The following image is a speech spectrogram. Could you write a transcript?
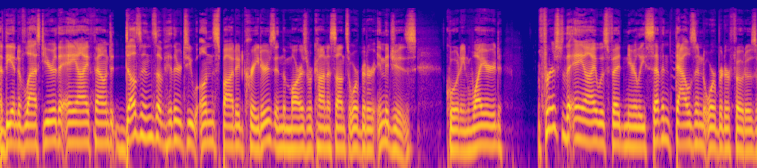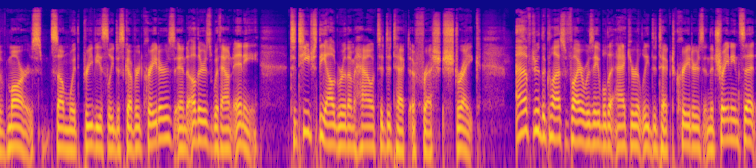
At the end of last year, the AI found dozens of hitherto unspotted craters in the Mars Reconnaissance Orbiter images. Quoting Wired, First, the AI was fed nearly 7,000 orbiter photos of Mars, some with previously discovered craters and others without any, to teach the algorithm how to detect a fresh strike. After the classifier was able to accurately detect craters in the training set,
